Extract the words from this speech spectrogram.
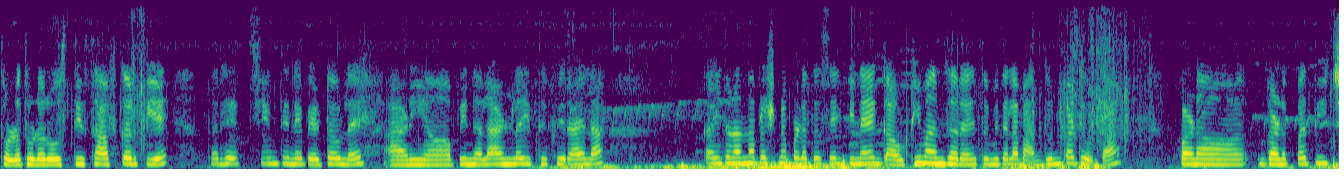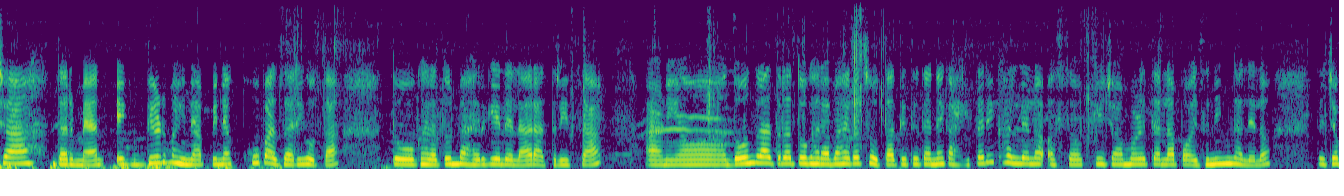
थोडं थोडं रोज ती साफ करते आहे तर हे चीम तिने पेटवलं आहे आणि पिण्याला आणलं इथे फिरायला. काही जणांना प्रश्न पडत असेल पिना एक गावठी मांजर आहे तुम्ही त्याला बांधून का ठेवता? पण गणपतीच्या दरम्यान एक दीड महिन्या पिण्या खूप आजारी होता. तो घरातून बाहेर गेलेला रात्रीचा आणि दोन रात्र तो घराबाहेरच होता. तिथे त्याने काहीतरी खाल्लेलं असं की ज्यामुळे त्याला पॉयझनिंग झालेलं. त्याच्या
